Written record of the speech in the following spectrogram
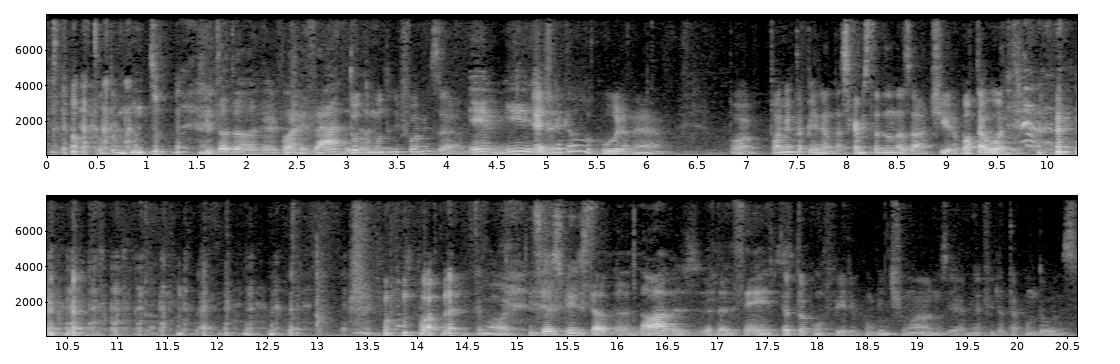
Então, todo mundo. E todo mundo uniformizado? Todo mundo uniformizado. É mesmo? E aí fica aquela loucura, né? Pô, o Flamengo tá perdendo, essa camisa tá dando azar, tira, bota outra. Vambora, uma hora. Seus filhos são novos, adolescentes? Eu estou com um filho com 21 anos e a minha filha está com 12.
